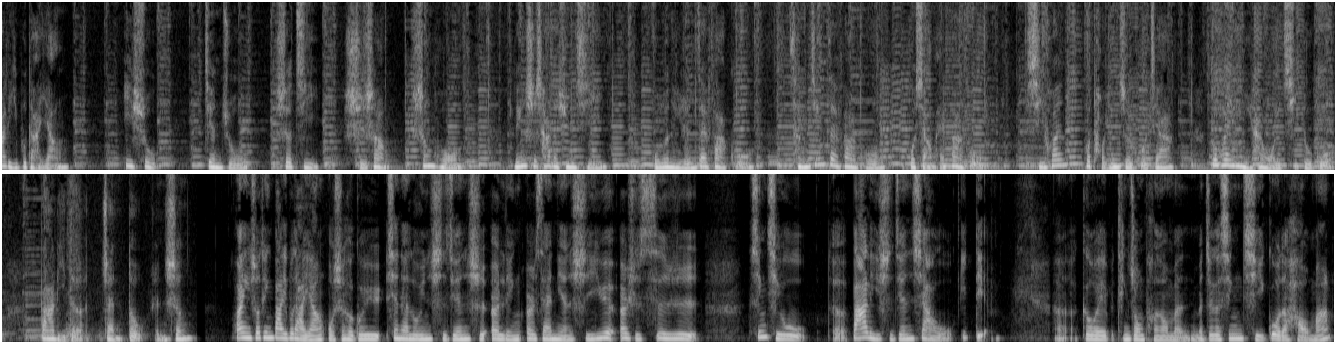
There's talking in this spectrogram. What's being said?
巴黎不打烊，艺术、建筑、设计、时尚、生活，零时差的讯息。无论你人在法国，曾经在法国，或想来法国，喜欢或讨厌这个国家，都欢迎你和我一起度过巴黎的战斗人生。欢迎收听《巴黎不打烊》，我是何桂玉。现在录音时间是二零二三年十一月二十四日星期五的巴黎时间下午一点。呃，各位听众朋友们，你们这个星期过得好吗？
